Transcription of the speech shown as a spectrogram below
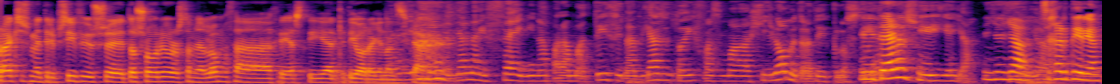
πράξεις με τριψήφιους ε, τόσο γρήγορα στο μυαλό μου θα χρειαστεί αρκετή ώρα για να τις κάνω. Ε, Για να υφαίνει, να παραματίζει, να βιάζει το ύφασμα χιλιόμετρα το κύκλος. Η μητέρα σου. Η γιαγιά. Η γιαγιά. Συγχαρητήρια.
